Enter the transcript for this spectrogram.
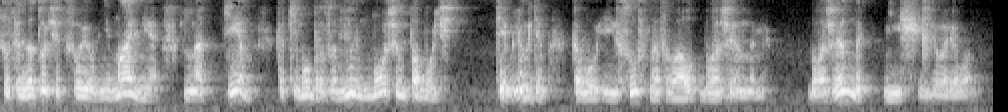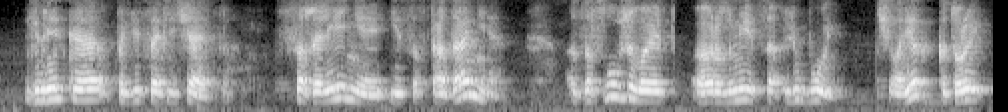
сосредоточить свое внимание над тем, каким образом мы можем помочь тем людям, кого Иисус назвал блаженными. Блаженны нищие, говорил он. Еврейская позиция отличается. Сожаление и сострадание заслуживает, разумеется, любой человек, который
